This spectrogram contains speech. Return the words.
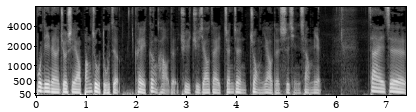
目的呢，就是要帮助读者可以更好的去聚焦在真正重要的事情上面。在这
